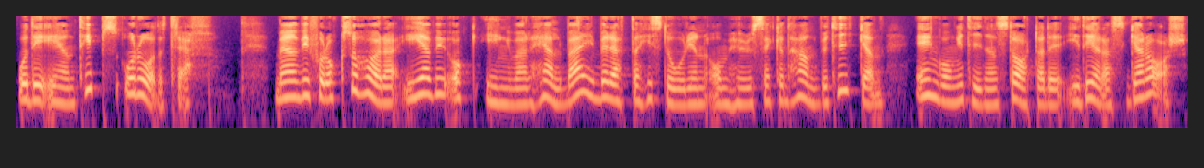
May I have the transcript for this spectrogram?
och det är en tips och rådträff. Men vi får också höra Evi och Ingvar Hellberg berätta historien om hur second hand-butiken en gång i tiden startade i deras garage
